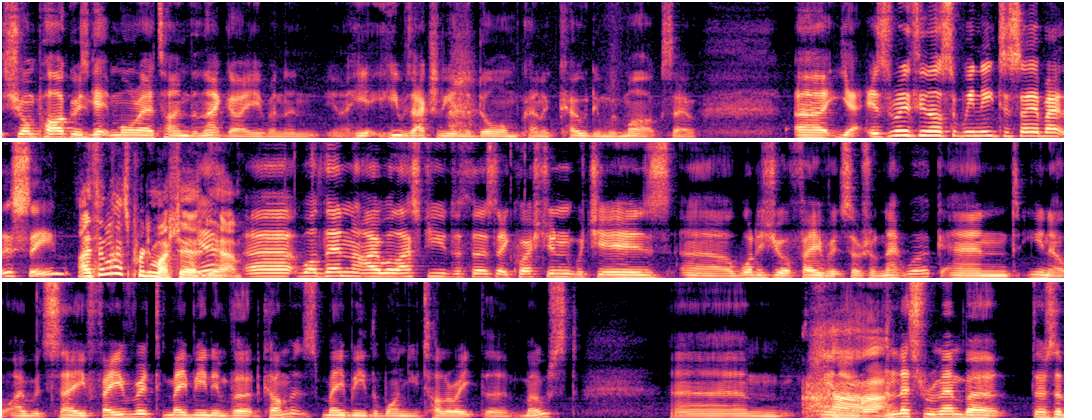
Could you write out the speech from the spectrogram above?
Sean Parker is getting more airtime than that guy even, and you know he he was actually in the dorm kind of coding with Mark. So. Uh, yeah, is there anything else that we need to say about this scene? I think that's pretty much it. Yeah. Uh, well, then I will ask you the Thursday question, which is, uh, what is your favorite social network? And you know, I would say favorite, maybe in inverted commas, maybe the one you tolerate the most. Um, you know, and let's remember, there's a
